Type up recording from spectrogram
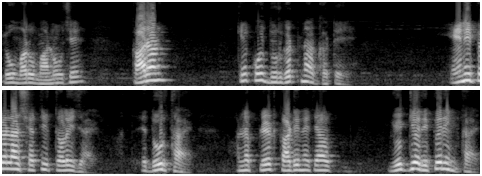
એવું મારું માનવું છે. કારણ કે કોઈ દુર્ઘટના ઘટે, એની પહેલાં ક્ષતિ ટળી જાય, એ દૂર થાય, અને પ્લેટ કાઢીને ત્યાં યોગ્ય રિપેરિંગ થાય,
